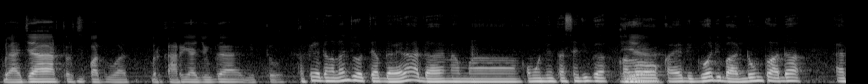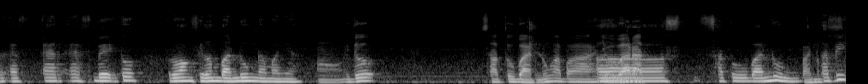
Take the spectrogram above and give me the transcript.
belajar, terus tempat buat berkarya juga gitu. Tapi kadang-kadang juga tiap daerah ada nama komunitasnya juga. Kalau Iya. kayak di gua di Bandung tuh ada RF, RFB itu Ruang Film Bandung namanya. Oh, itu satu Bandung apa Jawa Eh, Barat? Satu Bandung. Bandung Tapi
